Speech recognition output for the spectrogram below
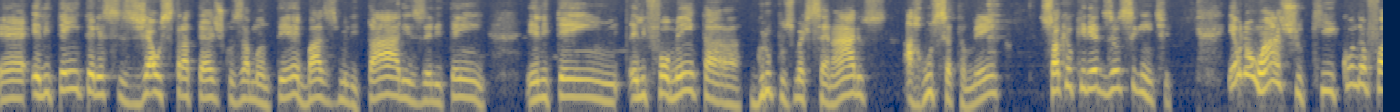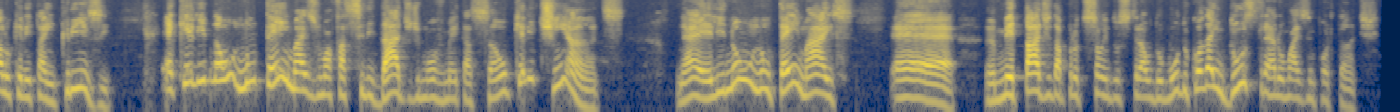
É, ele tem interesses geoestratégicos a manter, bases militares, ele tem ele tem, ele fomenta grupos mercenários, a Rússia também. Só que eu queria dizer o seguinte: eu não acho que quando eu falo que ele está em crise, é que ele não, não tem mais uma facilidade de movimentação que ele tinha antes. Né? Ele não, não tem mais é, metade da produção industrial do mundo quando a indústria era o mais importante.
